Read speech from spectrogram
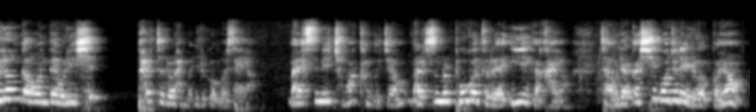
그런 가운데 우리 18절을 한번 읽어보세요. 말씀이 정확한 거죠. 말씀을 보고 들어야 이해가 가요. 자, 우리 아까 15절에 읽었고요.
